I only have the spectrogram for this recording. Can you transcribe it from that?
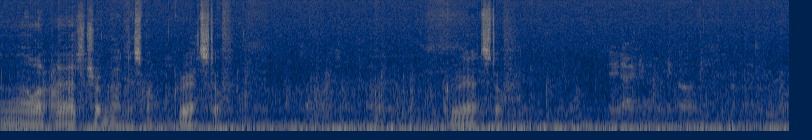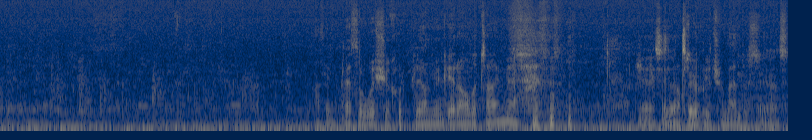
Oh, uh, well ah, played. It's tremendous, man. Great stuff. Great stuff. Two don't even pick up. I think Beth will wish she could play on rink all the time, mate. Yeah, she's Been had two. absolutely tremendous. Yes.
